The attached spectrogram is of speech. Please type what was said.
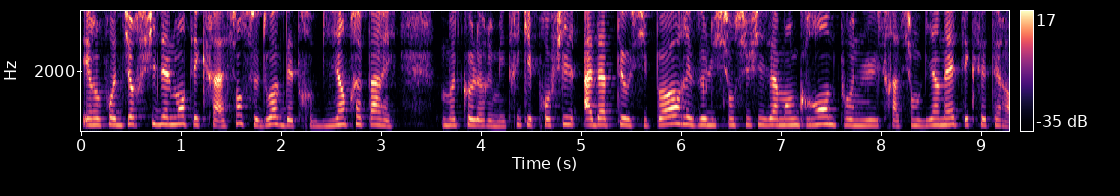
et reproduire fidèlement tes créations, se doivent d'être bien préparés. Mode colorimétrique et profil adapté au support, résolution suffisamment grande pour une illustration bien nette, etc.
